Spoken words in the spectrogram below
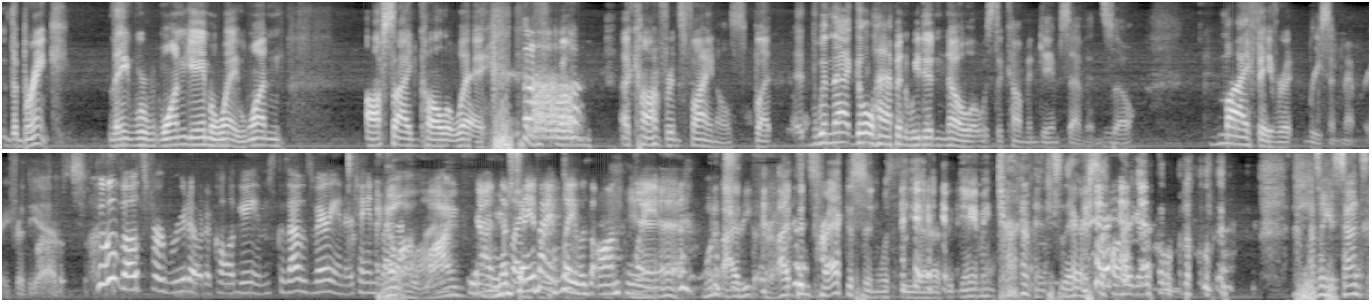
the brink. They were one game away, one offside call away from a conference finals. But when that goal happened, we didn't know what was to come in game seven. So, my favorite recent memory for the Avs. Who votes for Rudo to call games? Because I was very entertained I by know that a one. live. yeah, the play-by-play segment. was on point. Yeah, what a I've, treat for us. I've been practicing with the, uh, the gaming tournaments there, so I got a little. I was like, it sounds.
